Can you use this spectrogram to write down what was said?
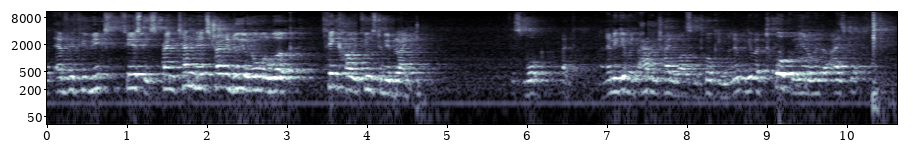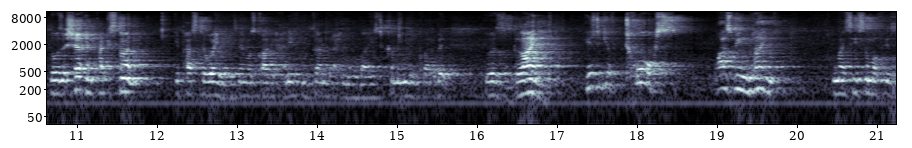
but every few weeks, seriously, spend 10 minutes trying to do your normal work. Think how it feels to be blind. Just walk, like, let me give it, I haven't tried it whilst I'm talking, but let me give a talk, you know, with the eyes closed. There was a sheikh in Pakistan, he passed away, his name was Qadi Hanif Multan, rahimahullah, he used to come in quite a bit. He was blind. He used to give talks whilst being blind. You might see some of his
